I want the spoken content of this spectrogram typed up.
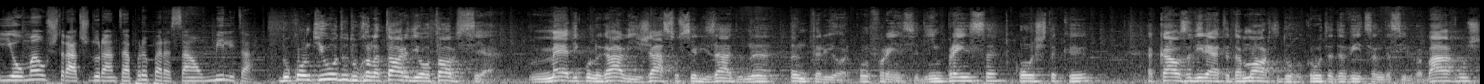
e ou maus tratos durante a preparação militar. Do conteúdo do relatório de autópsia médico-legal e já socializado na anterior conferência de imprensa, consta que a causa direta da morte do recruta Davidson da Silva Barros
